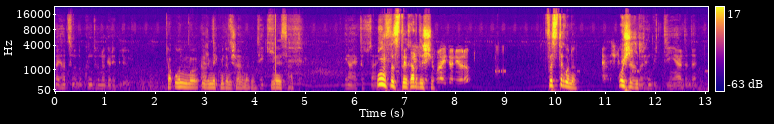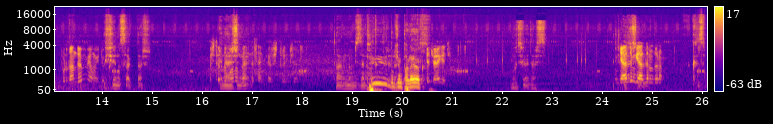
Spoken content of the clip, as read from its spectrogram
hayatına dokunduğunu görebiliyorum. Ya un mu, Ya irmik tek mi demiş motiven, amına koyayım. tek Neyse artık. yine ayakta tutan Un şey fıstığı kardeşim. Burayı dönüyorum. Fıstık unu. Yanlış O şekil. Bittiğin yerde de Buradan dönmüyor muyduk? ışığını saklar. Karıştırdım Enerjini- oğlum ben de sen karıştırınca. Tanrı'nın bizden Tüh, aldıklarını bugün para yok. Geç öne geç. motive edersin. Geldim geldim durun. Kızım.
